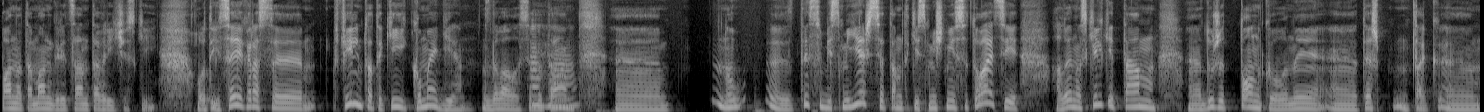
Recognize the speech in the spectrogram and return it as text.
пан атаман Гріцан Тавріческий. От і це якраз е, фільм, то такий комедія, здавалося би. Мгм. Та, е, ну, ти собі смієшся, там такі смішні ситуації, але наскільки там е, дуже тонко вони е, теж так е,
